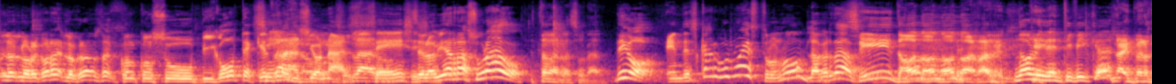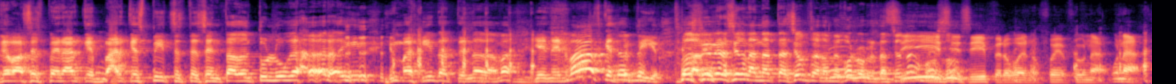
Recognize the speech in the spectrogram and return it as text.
lo, lo con, con su bigote aquel Sí, tradicional, claro. Sí, sí, se lo había rasurado. Estaba rasurado. Digo, en descargo nuestro, ¿no? La verdad. Sí, no, no, no, no. además, ¿No lo ¿qué? identifica? Ay, pero ¿qué vas a esperar que Mark Spitz esté sentado en tu lugar ahí? Imagínate nada más. Y en el básquet, Pepillo. Todavía hubiera sido la natación, pues a lo mejor lo relacionamos, Sí, ¿no? sí, sí, pero bueno, fue, fue una, una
